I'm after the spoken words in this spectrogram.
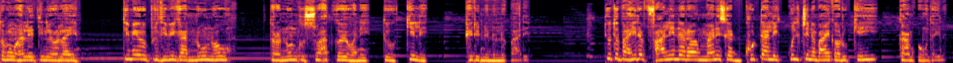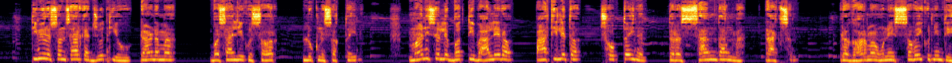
तब उहाँले तिनीहरूलाई तिमीहरू पृथ्वीका नुन हौ तर नुनको स्वाद गयो भने त्यो केले फेरि निनुलो पारे? त्यो त बाहिर फालिन र मानिसका खुट्टाले कुल्चिन बाहेक अरू केही कामको हुँदैन। तिमीहरू संसारका ज्योति हो डाँडामा बसालिएको सहर लुक्न सक्दैन। मानिसहरूले बत्ती बालेर पाथीले त छोप्दैनन् तर सानदानमा राख्छन् र घरमा हुने सबैको निम्ति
